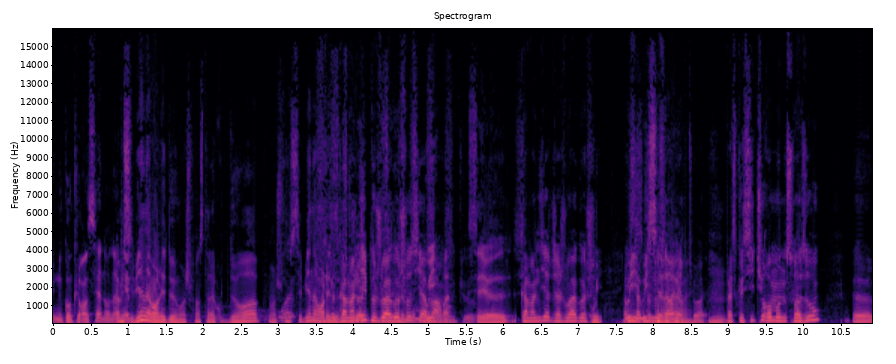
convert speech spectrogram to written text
mais concurrence saine. On a Ah, mais c'est bien d'avoir les deux. Moi, je pense que t'as la Coupe d'Europe. Moi, je pense Ouais. c'est bien d'avoir les Parce deux. que Kamandi peut jouer à gauche aussi, Oui, apparemment. euh, Kamandi a déjà joué à gauche. Oui. Ah oui, ça oui, peut c'est vrai, ouais. Mm. Parce que si tu remontes Soiseau, euh,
